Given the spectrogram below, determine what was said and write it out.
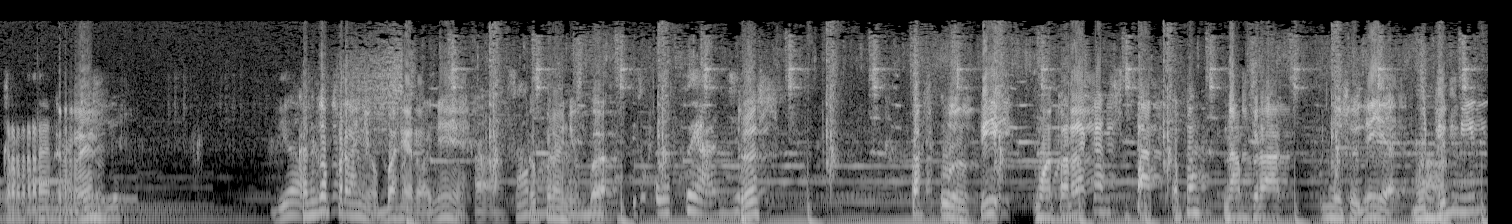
Keren Keren. anjir dia Kan gue pernah nyoba hero-nya ya. Ah, ah, sama Gue pernah nyoba. itu OP anjir Terus pas ulti motornya kan stuck apa nabrak musuhnya ya. Gue diemin.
